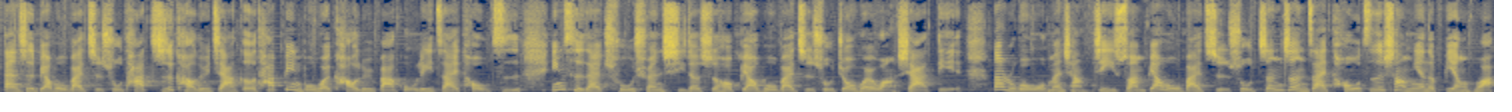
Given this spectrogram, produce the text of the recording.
但是标普五百指数它只考虑价格，它并不会考虑把股利再投资。因此在除权息的时候，标普五百指数就会往下跌。那如果我们想计算标普五百指数真正在投资上面的变化，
